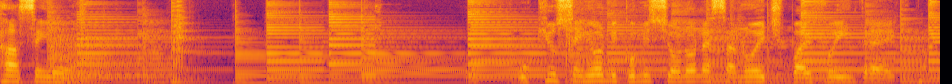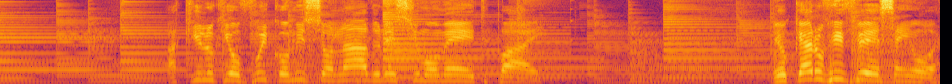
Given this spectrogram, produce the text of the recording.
Ah, Senhor, o que o Senhor me comissionou nessa noite, Pai, foi entregue, Pai. Aquilo que eu fui comissionado neste momento, Pai. Eu quero viver, Senhor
